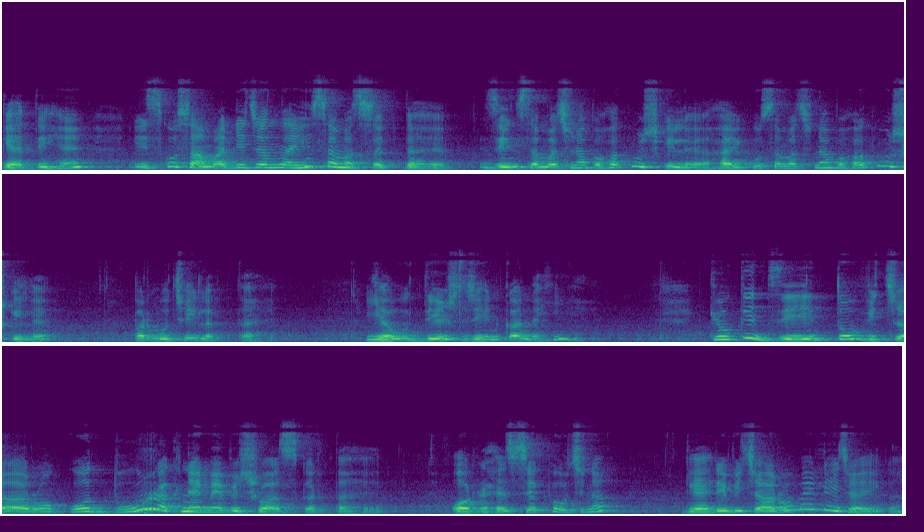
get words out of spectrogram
कहते हैं, इसको सामान्य जन नहीं समझ सकता है। जिन समझना बहुत मुश्किल है हाइकू समझना बहुत मुश्किल है, पर मुझे लगता है। यह उद्देश्य जैन का नहीं है। क्योंकि जैन तो विचारों को दूर रखने में विश्वास करता है और रहस्य खोजना गहरे विचारों में ले जाएगा।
